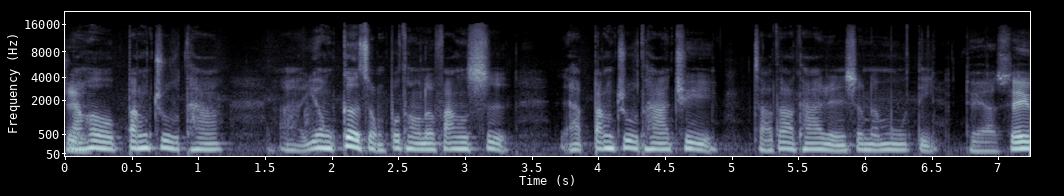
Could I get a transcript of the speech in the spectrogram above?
然后帮助他啊、用各种不同的方式啊帮助他去找到他人生的目的。对啊，所以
